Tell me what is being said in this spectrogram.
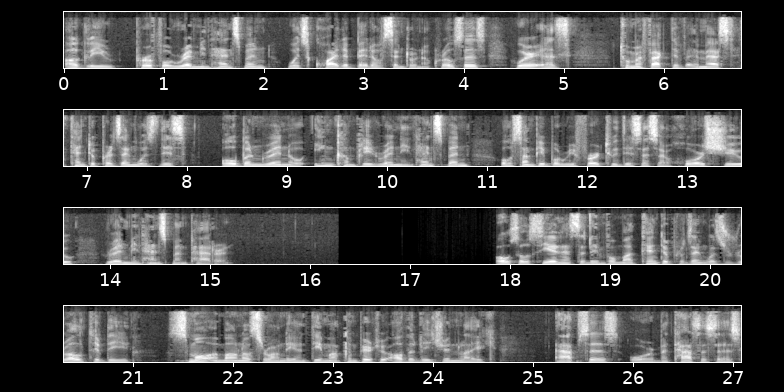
ugly peripheral rim enhancement with quite a bit of central necrosis, whereas tumefactive MS tend to present with this open rim or incomplete rim enhancement or some people refer to this as a horseshoe rim enhancement pattern. Also, CNS lymphoma tend to present with relatively small amount of surrounding edema compared to other lesions like abscess or metastasis.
